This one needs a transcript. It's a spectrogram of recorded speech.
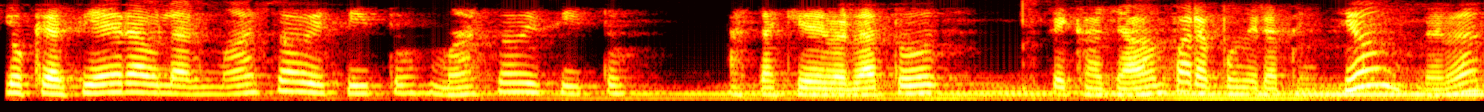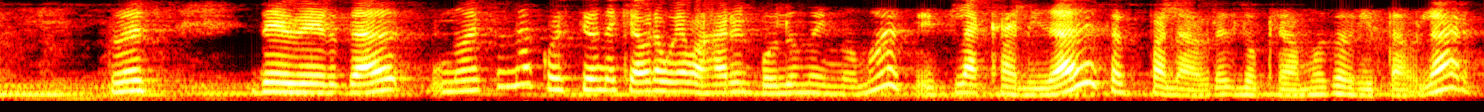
lo que hacía era hablar más suavecito, más suavecito, hasta que de verdad todos se callaban para poner atención, ¿verdad? Entonces, de verdad, no es una cuestión de que ahora voy a bajar el volumen nomás, es la calidad de esas palabras lo que vamos ahorita a hablar.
